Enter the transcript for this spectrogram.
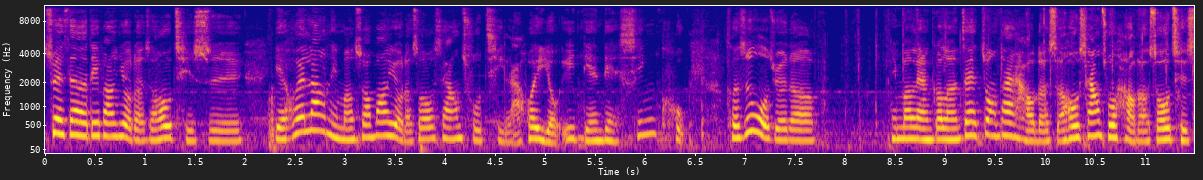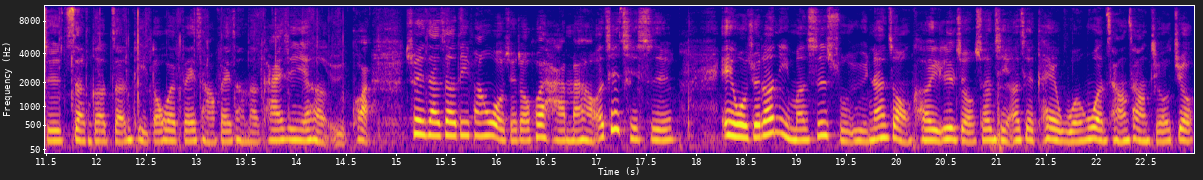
所以这个地方有的时候其实也会让你们双方有的时候相处起来会有一点点辛苦。可是我觉得。你们两个人在状态好的时候，相处好的时候，其实整个整体都会非常非常的开心，也很愉快。所以在这个地方，我觉得会还蛮好。而且其实，诶，我觉得你们是属于那种可以日久生情，而且可以稳稳长长久久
